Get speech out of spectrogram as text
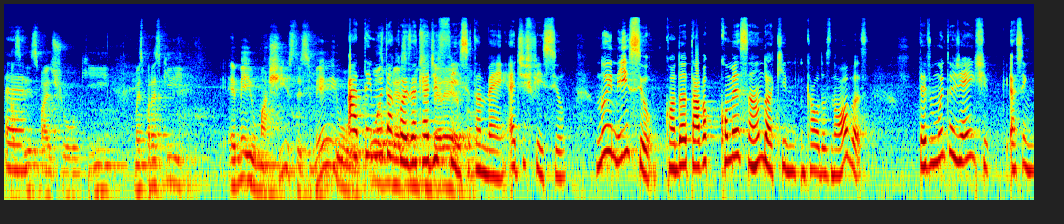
É. Às vezes faz show aqui. Mas parece que é meio machista esse meio? Ah, tem muita coisa que se é difícil também. É difícil. No início, quando eu estava começando aqui em Caldas Novas, teve muita gente, assim,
